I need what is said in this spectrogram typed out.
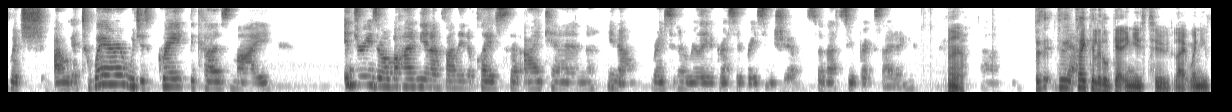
which I will get to wear, which is great because my injuries are all behind me and I'm finally in a place that I can, you know, race in a really aggressive racing shoe. So that's super exciting. Yeah. Um, does it does yeah. it take a little getting used to, like when you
